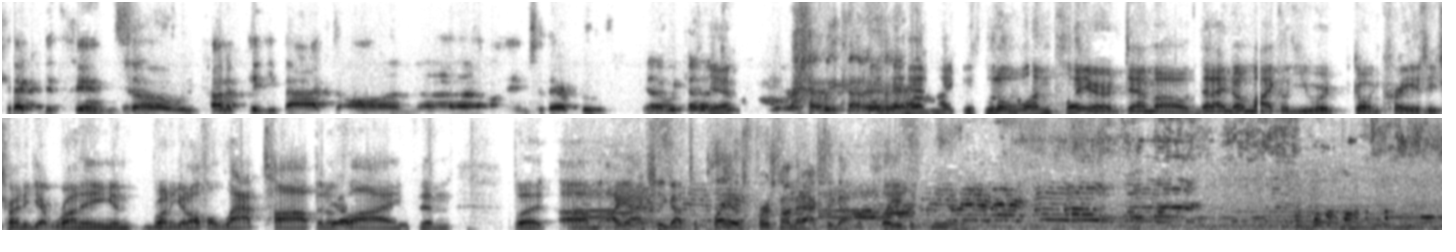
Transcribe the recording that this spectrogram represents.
Quebec Vitrine. So we kind of piggybacked on uh, into their booth. Yeah, we kind of Yeah. we kind They of had like this little one player demo that I know, Michael, you were going crazy trying to get running and running it off a laptop and a Yeah. Vive. And but um, I actually got to play. It was the first time I'd actually gotten to play the game.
